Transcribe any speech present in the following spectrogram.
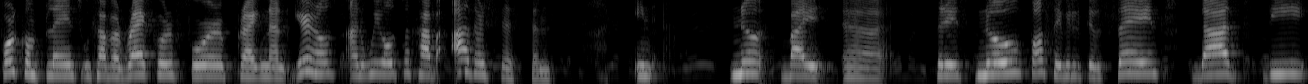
for complaints. We have a record for pregnant girls, and we also have other systems. In no by uh, there is no possibility of saying that the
